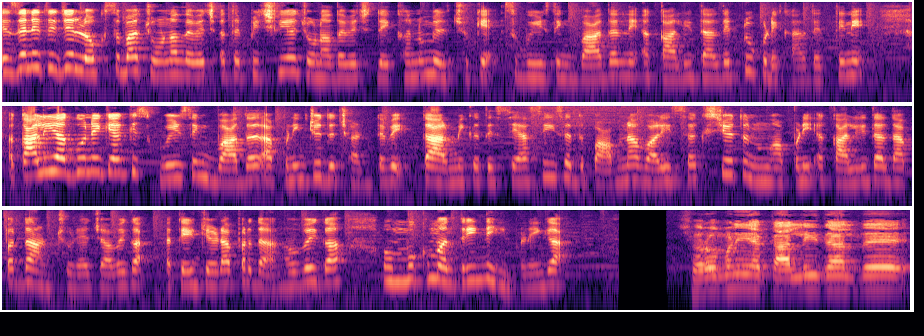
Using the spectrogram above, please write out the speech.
ਇਸ ਦੇ ਨਤੀਜੇ ਲੋਕ ਸਭਾ ਚੋਣਾਂ ਦੇ ਵਿੱਚ ਅਤੇ ਪਿਛਲੀਆਂ ਚੋਣਾਂ ਦੇ ਵਿੱਚ ਦੇਖਣ ਨੂੰ ਮਿਲ ਚੁੱਕੇ ਸੁਖਬੀਰ ਸਿੰਘ ਬਾਦਲ ਨੇ ਅਕਾਲੀ ਦਲ ਦੇ ਟੁਕੜੇ ਕਰ ਦਿੱਤੇ ਨੇ। ਅਕਾਲੀ ਆਗੂ ਨੇ ਕਿਹਾ ਕਿ ਸੁਖਬੀਰ ਸਿੰਘ ਬਾਦਲ ਆਪਣੀ ਜਿੱਦ ਛੱਡ ਦੇਵੇ। ਧਾਰਮਿਕ ਅਤੇ ਸਿਆਸੀ ਸਦਭਾਵਨਾ ਵਾਲੀ ਸ਼ਖਸੀਅਤ ਨੂੰ ਆਪਣੀ ਅਕਾਲੀ ਦਲ ਦਾ ਪ੍ਰਧਾਨ ਚੁਣਿਆ ਜਾਵੇਗਾ ਅਤੇ ਜਿਹੜਾ ਪ੍ਰਧਾਨ ਹੋਵੇਗਾ, ਉਹ ਮੁੱਖ ਮੰਤਰੀ ਨਹੀਂ ਬਣੇਗਾ। ਸ਼੍ਰੋਮਣੀ ਅਕਾਲੀ ਦਲ ਦੇ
